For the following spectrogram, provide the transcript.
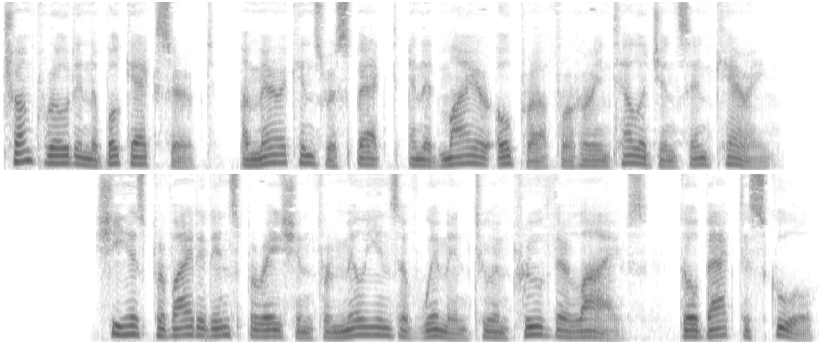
Trump wrote in the book excerpt, Americans respect and admire Oprah for her intelligence and caring. She has provided inspiration for millions of women to improve their lives, go back to school,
